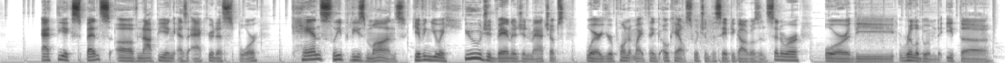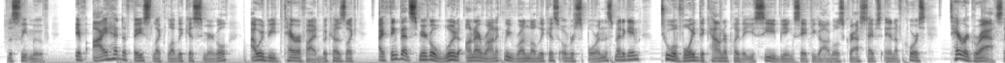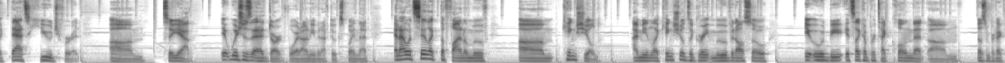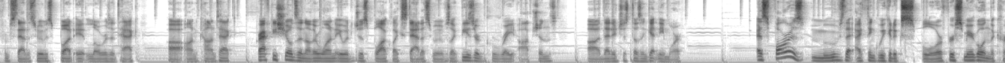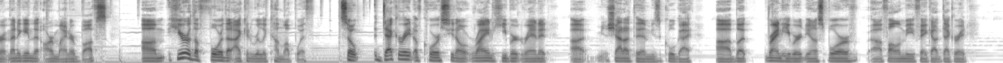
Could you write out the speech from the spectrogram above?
at the expense of not being as accurate as Spore, can sleep these Mons, giving you a huge advantage in matchups where your opponent might think, okay, I'll switch into Safety Goggles Incineroar or the Rillaboom to eat the, the sleep move. If I had to face like Lovely Kiss Smeargle, I would be terrified because like I think that Smeargle would unironically run Lovely Kiss over Spore in this metagame to avoid the counterplay that you see being Safety Goggles, Grass types, and of course, Tera Grass. Like that's huge for it. Um, so yeah, it wishes it had Dark Void. I don't even have to explain that. And I would say like the final move, um, King Shield. I mean, like King Shield's a great move. It also, it would be, it's like a protect clone that um, doesn't protect from status moves, but it lowers attack uh, on contact. Crafty Shield's another one. It would just block like status moves. Like these are great options uh, that it just doesn't get anymore. As far as moves that I think we could explore for Smeargle in the current metagame that are minor buffs, um, here are the four that I could really come up with. So Decorate, of course, you know, Ryan Hebert ran it. Uh, shout out to him. He's a cool guy. Uh, but Ryan Hebert, you know, Spore, uh, Follow Me, Fake Out, Decorate.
